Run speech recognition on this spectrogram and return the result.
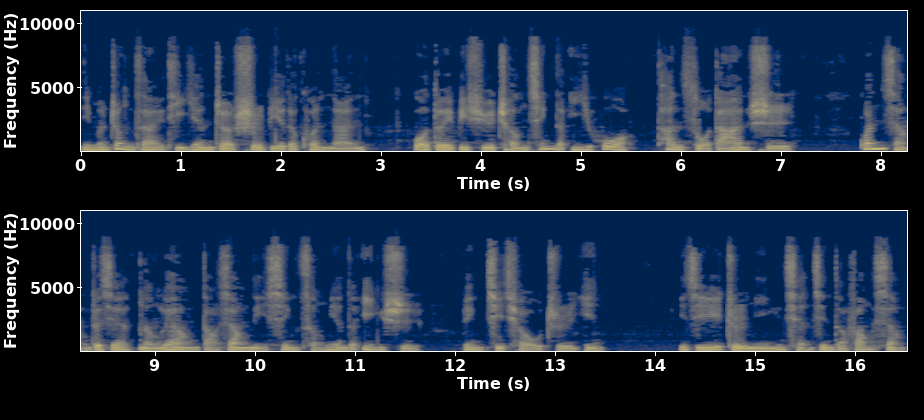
你们正在体验着识别的困难，或对必须澄清的疑惑探索答案时，观想这些能量导向理性层面的意识，并祈求指引，以及指明前进的方向。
